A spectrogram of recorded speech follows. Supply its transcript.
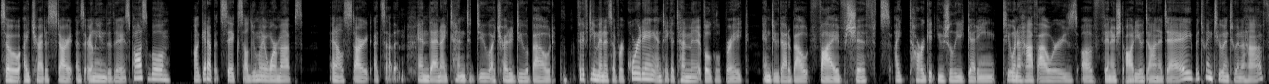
So I try to start as early in the day as possible. I'll get up at six, I'll do my warm ups, and I'll start at seven. And then I tend to do, I try to do about 50 minutes of recording and take a 10 minute vocal break and do that about five shifts. I target usually getting two and a half hours of finished audio done a day, between two and two and a half.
